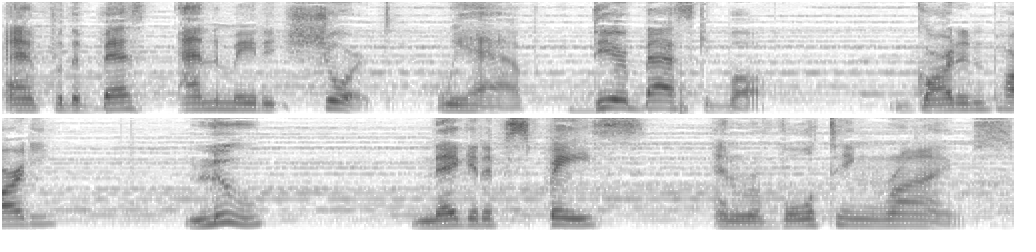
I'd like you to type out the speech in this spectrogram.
and for the best animated short, we have Dear Basketball, Garden Party, Lou, Negative Space, and Revolting Rhymes.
